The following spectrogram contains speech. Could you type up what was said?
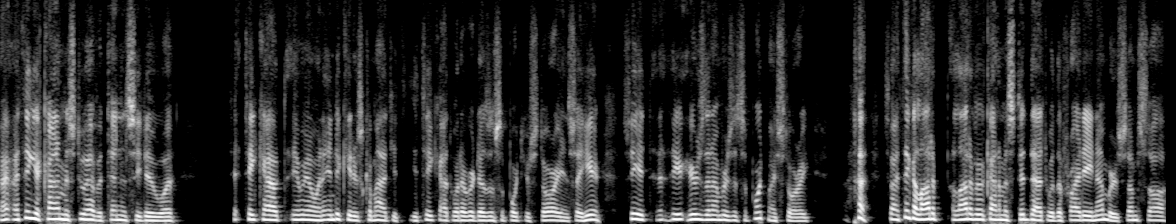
I think economists do have a tendency to uh, t- take out, you know, when indicators come out, you, you take out whatever doesn't support your story and say, here, see it, uh, here's the numbers that support my story. so I think a lot of a lot of economists did that with the Friday numbers. Some saw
